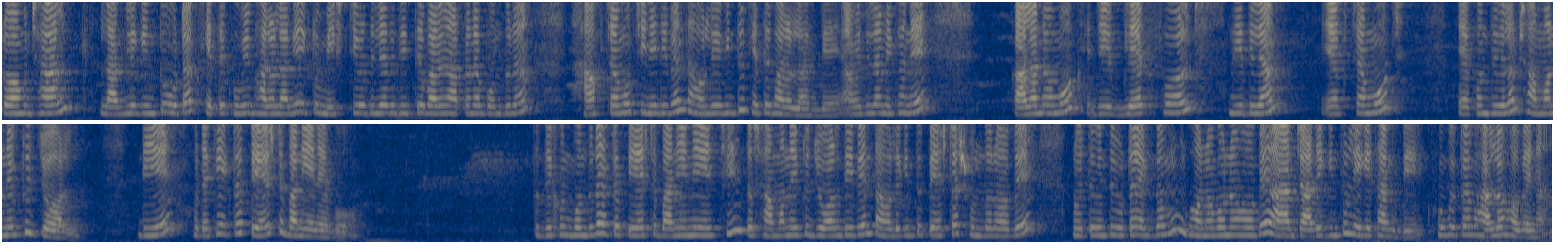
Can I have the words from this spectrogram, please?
টক ঝাল লাগলে কিন্তু ওটা খেতে খুবই ভালো লাগে, একটু মিষ্টিও দিলে দিতে পারেন আপনারা বন্ধুরা। হাফ চামচ চিনি দিবেন তাহলে কিন্তু খেতে ভালো লাগবে। আমি দিলাম এখানে কালা নমক যে ব্ল্যাক সল্ট দিয়ে দিলাম, এক চামচ। এখন দিয়ে দিলাম সামান্য একটু জল। দিয়ে ওটাকে একটা পেস্ট বানিয়ে নেব। তো দেখুন বন্ধুরা, একটা পেস্ট বানিয়ে নিয়েছি। তো সামান্য একটু জল দিবেন, তাহলে কিন্তু পেস্টটা সুন্দর হবে। নয়তো কিন্তু ওটা একদম ঘন ঘন হবে আর জারে কিন্তু লেগে থাকবে। খুব একটা ভালো হবে না।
